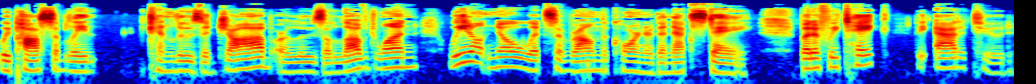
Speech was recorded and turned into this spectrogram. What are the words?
We possibly can lose a job or lose a loved one. We don't know what's around the corner the next day. But if we take the attitude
